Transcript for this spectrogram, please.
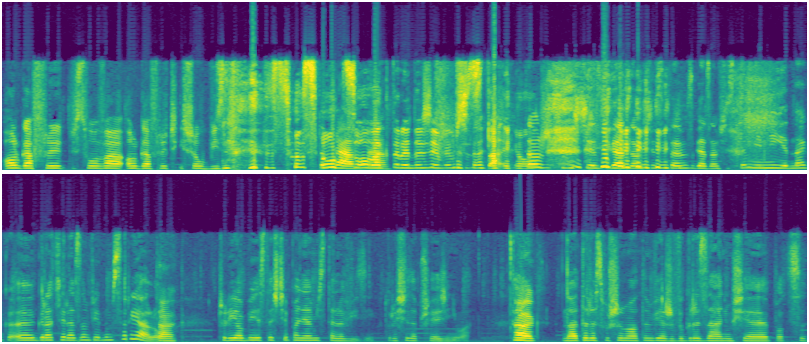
Olga Frycz, słowa Olga Frycz i show business to są prawda. słowa, które do siebie przystają. To rzeczywiście zgadzam się z tym, zgadzam się z tym. Niemniej jednak e, gracie razem w jednym serialu. Tak, Czyli obie jesteście paniami z telewizji, które się zaprzyjaźniły. tak. No a teraz słyszymy o tym, wiesz, wygryzaniu się, podsy-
